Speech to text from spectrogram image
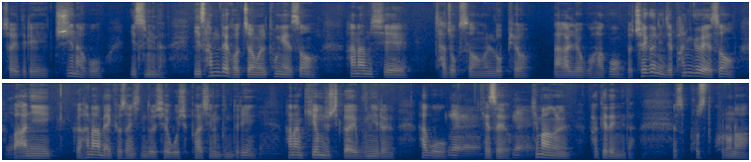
저희들이 추진하고 있습니다. 이 3대 거점을 통해서 하남시의 자족성을 높여 나가려고 하고 최근 이제 판교에서 많이 그 하남의 교산 신도시에 오고 싶어 하시는 분들이 하남 기업 주식가에 문의를 하고 네네. 계세요. 네. 희망을 갖게 됩니다. 그래서 포스트 코로나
